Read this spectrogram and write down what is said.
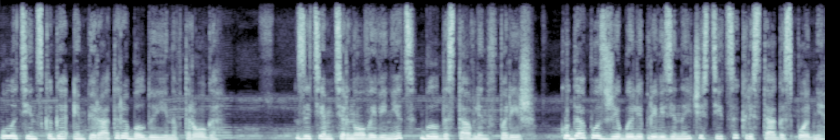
у латинского императора Балдуина II. Затем терновый венец был доставлен в Париж, куда позже были привезены частицы креста Господня,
